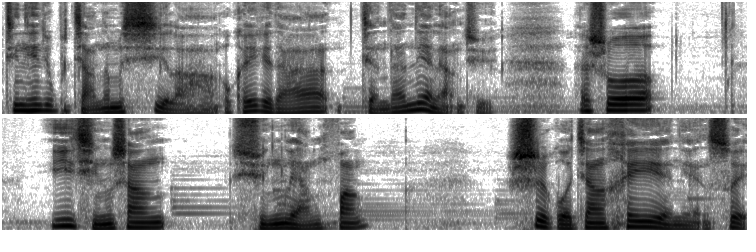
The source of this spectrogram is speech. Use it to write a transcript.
今天就不讲那么细了哈，我可以给大家简单念两句。他说：“依情伤，寻良方。”试过将黑夜碾碎，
